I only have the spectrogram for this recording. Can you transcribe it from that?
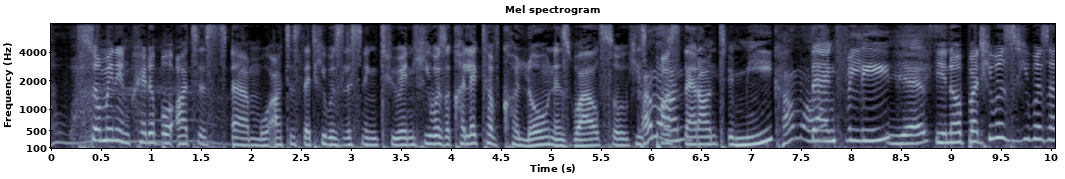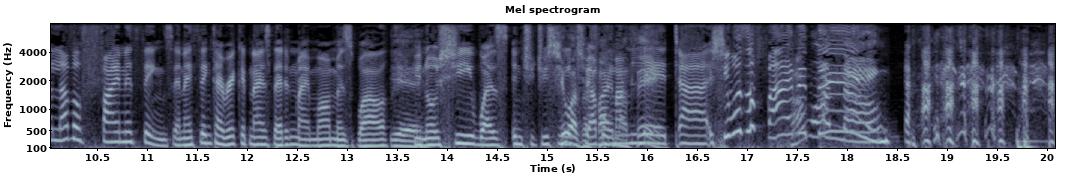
Oh, wow. so many incredible artists, um, were artists that he was listening to, and he was a collector of cologne as well. So he's Come passed on. that on to me. Come on. thankfully. Yes. you know. But he was he was a lover of finer things, and I think I recognized that in my mom as well. Yeah. you know, she was introducing She me was to a finer thing. Abomamleta. She was a finer thing.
